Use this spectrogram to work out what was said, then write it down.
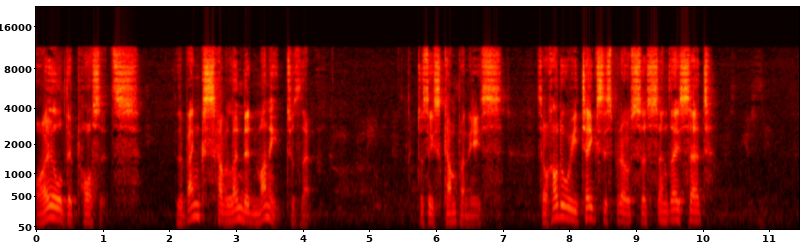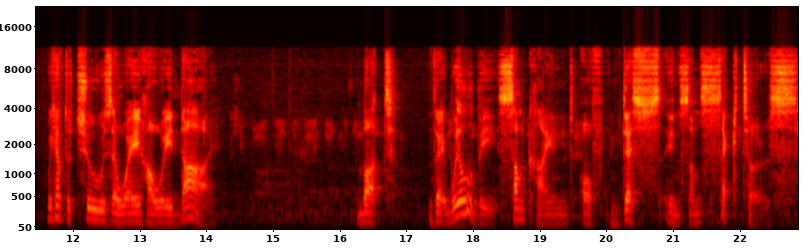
oil deposits. The banks have lended money to them, to these companies. So how do we take this process? And they said, we have to choose a way how we die. But there will be some kind of deaths in some sectors.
